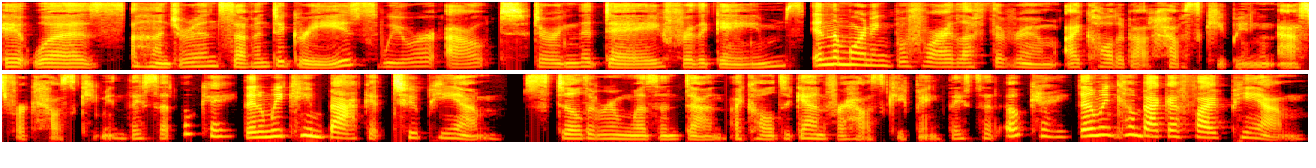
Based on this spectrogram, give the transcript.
It was 107 degrees. We were out during the day for the games. In the morning before I left the room, I called about housekeeping and asked for housekeeping. They said, okay. Then we came back at 2 p.m. Still, the room wasn't done. I called again for housekeeping. They said, okay. Then we come back at 5 p.m.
